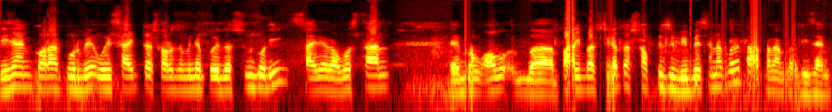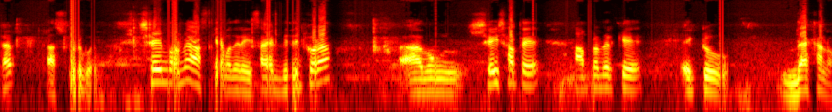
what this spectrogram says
ডিজাইন করার পূর্বে ওই সাইডটা সরজমিনে পরিদর্শন করি সাইডের অবস্থান এবং পারিপার্শ্বিকতা সবকিছু বিবেচনা করে তারপর আমরা ডিজাইনটার কাজ শুরু করি। সেই মর্মে আজকে আমাদের এই সাইট ভিজিট করা এবং সেই সাথে আপনাদেরকে একটু দেখানো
